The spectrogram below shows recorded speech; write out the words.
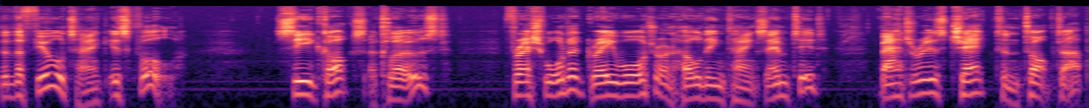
that the fuel tank is full. Sea cocks are closed. Freshwater, grey water and holding tanks emptied. Batteries checked and topped up.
